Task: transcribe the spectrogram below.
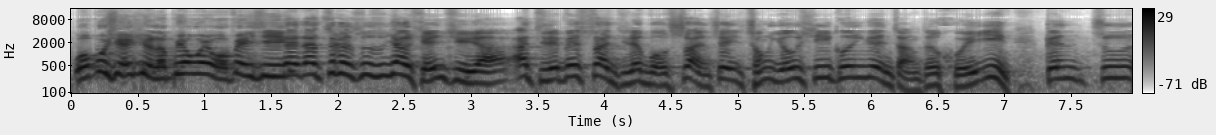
我不选举了，不用为我费心。那那这个是不是要选举啊？啊，几个被算，几个我算。所以从尤锡坤院长的回应跟朱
